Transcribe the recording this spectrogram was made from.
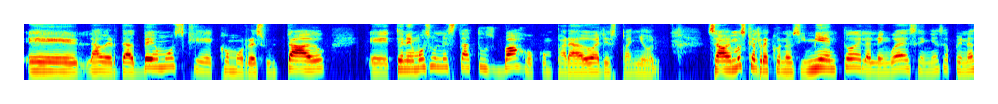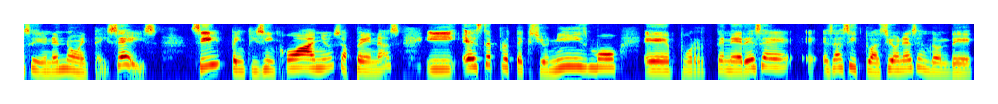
Eh, la verdad vemos que como resultado eh, tenemos un estatus bajo comparado al español. Sabemos que el reconocimiento de la lengua de señas apenas se dio en el 96, ¿sí? 25 años apenas, y este proteccionismo eh, por tener ese, esas situaciones en donde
